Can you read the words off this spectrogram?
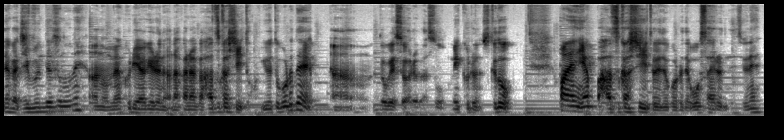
なんか自分でそのね、あの、めくり上げるのはなかなか恥ずかしいというところで、あのドゲスワルがそうめくるんですけど、まあね、やっぱ恥ずかしいというところで抑えるんですよね。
